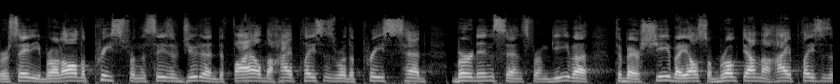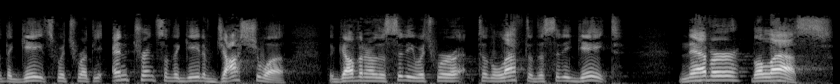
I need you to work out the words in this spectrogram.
Verse 8, he brought all the priests from the cities of Judah and defiled the high places where the priests had burned incense from Geba to Beersheba. He also broke down the high places at the gates, which were at the entrance of the gate of Joshua, the governor of the city, which were to the left of the city gate. Nevertheless,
